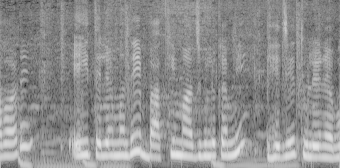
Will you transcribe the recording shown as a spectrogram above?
আবার এই তেলের মধ্যে বাকি মাছগুলোকে আমি ভেজে তুলে নেব।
